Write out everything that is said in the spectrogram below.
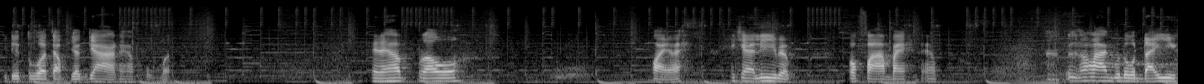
มีแต่ตัวจับยากๆนะครับผมอะเห็นนะครับเรา ปล่อยไหมให้แครี่แบบเขาฟาร์มไปนะครับข้างล่างกูโดนไดอีก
